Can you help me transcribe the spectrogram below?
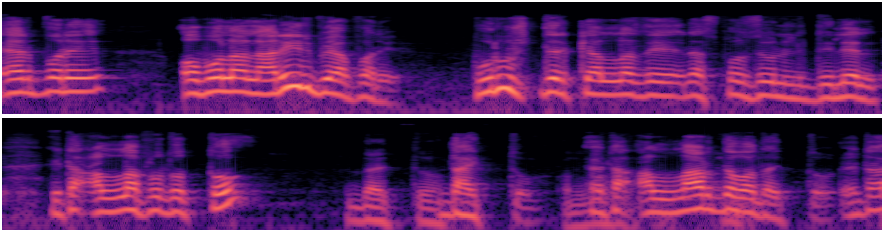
এরপরে অবলা নারীর ব্যাপারে পুরুষদেরকে আল্লাহ যে রেসপন্সিবিলিটি দিলেন এটা আল্লাহ প্রদত্ত দায়িত্ব। দায়িত্ব। এটা আল্লাহর দেওয়া দায়িত্ব। এটা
